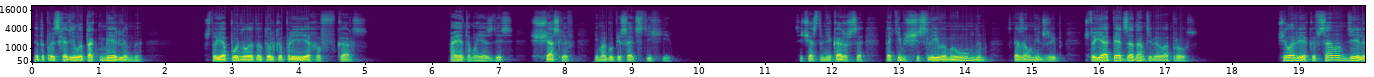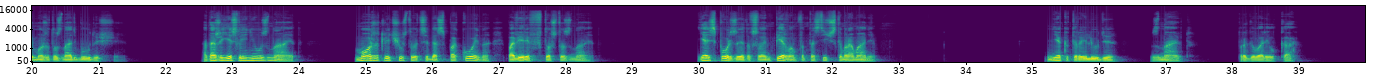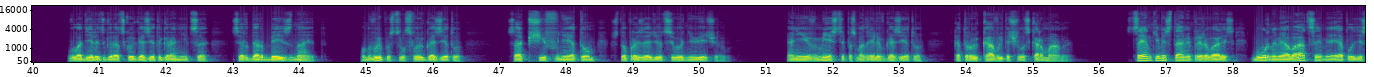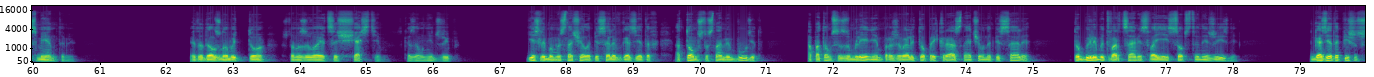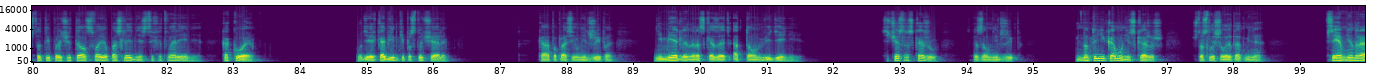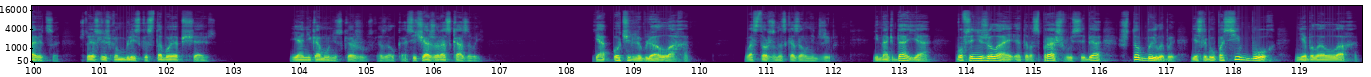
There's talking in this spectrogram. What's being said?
Это происходило так медленно, что я понял это только приехав в Карс. Поэтому я здесь счастлив и могу писать стихи. Сейчас ты мне кажешься таким счастливым и умным, сказал Ниджип, что я опять задам тебе вопрос. Человек и в самом деле может узнать будущее. А даже если и не узнает, может ли чувствовать себя спокойно, поверив в то, что знает? Я использую это в своем первом фантастическом романе. Некоторые люди знают, проговорил К. Владелец городской газеты «Граница» Сердар Бей знает. Он выпустил свою газету, сообщив в ней о том, что произойдет сегодня вечером. Они вместе посмотрели в газету, которую К вытащил из кармана. Сценки местами прерывались бурными овациями и аплодисментами. «Это должно быть то, что называется счастьем», — сказал Ниджип. «Если бы мы сначала писали в газетах о том, что с нами будет, а потом с изумлением проживали то прекрасное, о чем написали, то были бы творцами своей собственной жизни. Газета пишет, что ты прочитал свое последнее стихотворение. Какое?» В дверь кабинки постучали. Ка попросил Ниджипа немедленно рассказать о том видении. «Сейчас расскажу», — сказал Ниджип. «Но ты никому не скажешь, что слышал это от меня. Всем не нравится, что я слишком близко с тобой общаюсь». «Я никому не скажу», — сказал Ка. «Сейчас же рассказывай». «Я очень люблю Аллаха», — восторженно сказал Ниджип. «Иногда я...» Вовсе не желая этого, спрашиваю себя, что было бы, если бы, упаси Бог, не было Аллаха.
